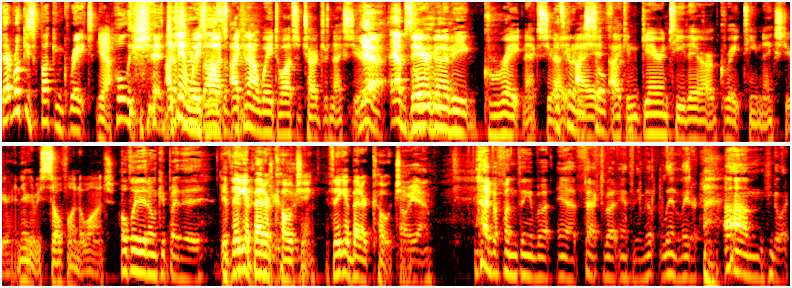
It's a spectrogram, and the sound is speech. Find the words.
That rookie's fucking great. Yeah. Holy shit. I Justin can't wait to watch. I cannot wait to watch the Chargers next year. Yeah, absolutely. They're going to be great next year. It's I- gonna be I, so fun. I can guarantee they are a great team next year, and they're going to be so fun to watch. Hopefully they don't get by the If they get better bug. coaching, if they get better coaching, Oh yeah. I have a fun thing about uh, fact about Anthony Lynn later. Um, Miller.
